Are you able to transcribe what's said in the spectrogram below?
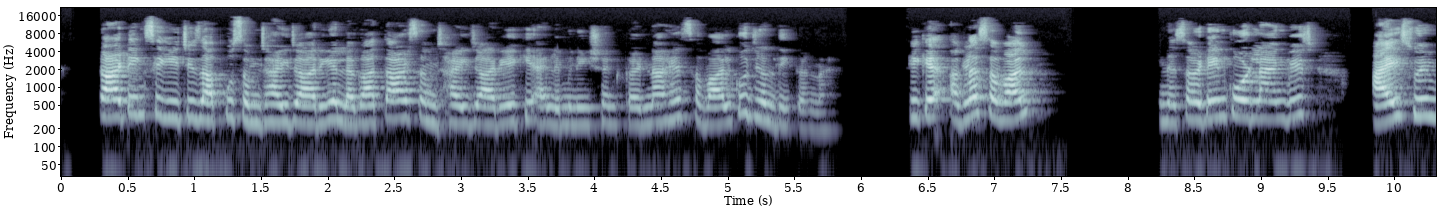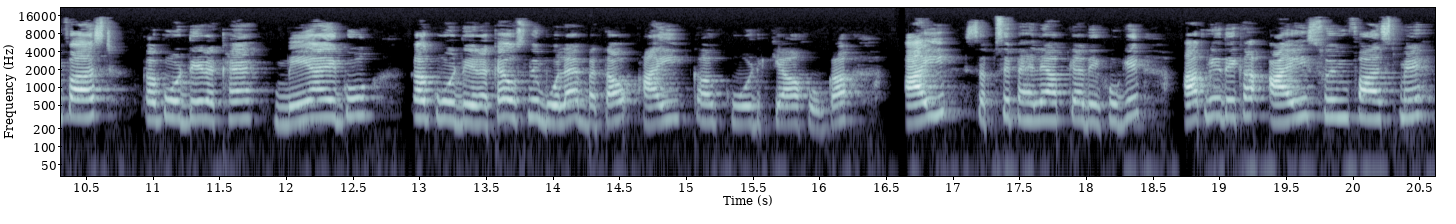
स्टार्टिंग से ये चीज़ आपको समझाई जा रही है, लगातार समझाई जा रही है कि एलिमिनेशन करना है, सवाल को जल्दी करना है। ठीक है, अगला सवाल। In a certain code language, I swim fast का कोड दे रखा है। मे आई गो का कोड दे रखा है, उसने बोला है, बताओ आई का कोड क्या होगा? आई सबसे पहले आप क्या देखोगे? आपने देखा आई स्विम फास्ट में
